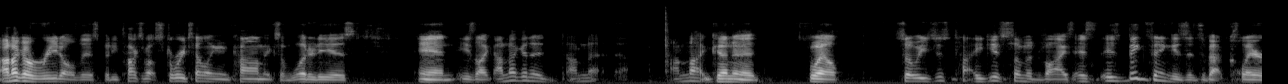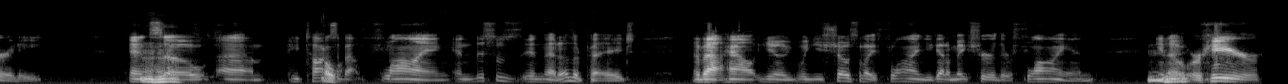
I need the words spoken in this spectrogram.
I'm not going to read all this, but he talks about storytelling in comics and what it is, and he's like, I'm not gonna, I'm not, I'm not gonna, well, so he's just he gives some advice. His, his big thing is it's about clarity, and Mhm. so um, he talks Oh. about flying, and this was in that other page about how you know when you show somebody flying, you got to make sure they're flying. You know, Mhm. or here,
